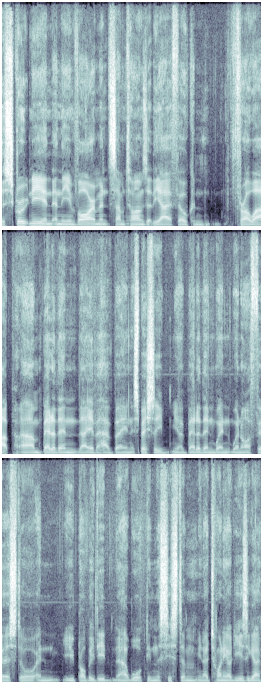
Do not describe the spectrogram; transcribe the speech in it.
the scrutiny and, and, the environment sometimes that the AFL can throw up um, better than they ever have been, especially you know better than when, when I first or and you probably did uh, walked in the system you know twenty odd years ago.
